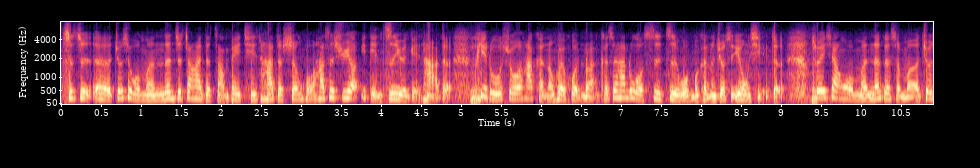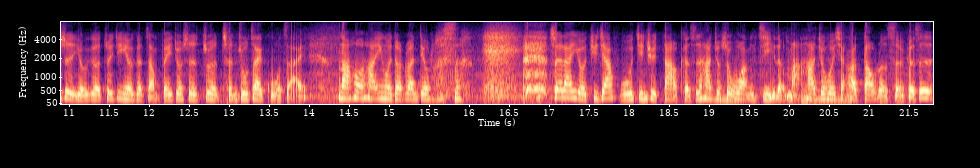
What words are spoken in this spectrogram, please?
失智，呃，就是我们认知障碍的长辈，其实他的生活他是需要一点资源给他的。譬如说，他可能会混乱，可是他如果识字，我们可能就是用写的。所以像我们那个什么，就是有一个最近有一个长辈，就是住承租在国宅，然后他因为都乱丢垃圾，虽然有居家服务进去倒，可是他就是忘记了嘛，他就会想要倒垃圾，可是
